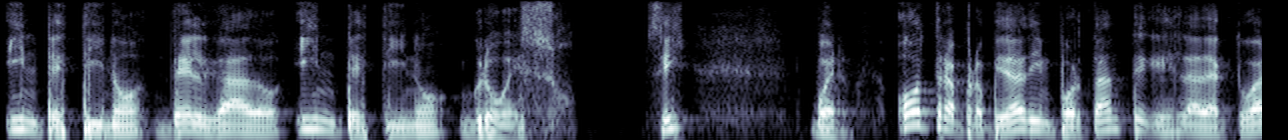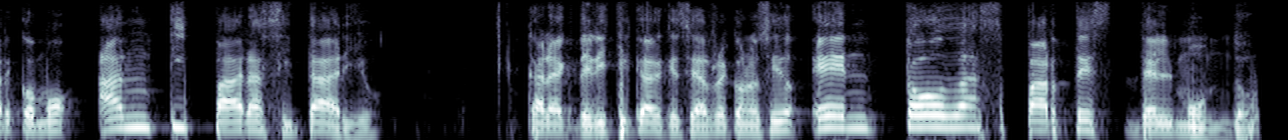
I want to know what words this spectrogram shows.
intestino delgado, intestino grueso, ¿sí? Bueno, otra propiedad importante es la de actuar como antiparasitario, característica que se ha reconocido en todas partes del mundo.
